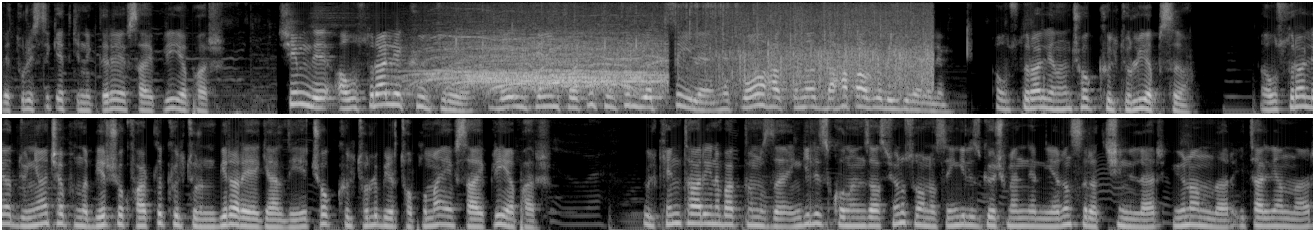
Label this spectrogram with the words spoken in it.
ve turistik etkinliklere ev sahipliği yapar. Şimdi Avustralya kültürü ve ülkenin çoklu kültür yapısı ile mutfağı hakkında daha fazla bilgi verelim. Avustralya'nın çok kültürlü yapısı Avustralya dünya çapında birçok farklı kültürün bir araya geldiği çok kültürlü bir topluma ev sahipliği yapar. Ülkenin tarihine baktığımızda İngiliz kolonizasyonu sonrası İngiliz göçmenlerin yarın sıra Çinliler, Yunanlılar, İtalyanlar,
